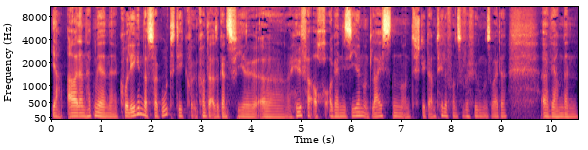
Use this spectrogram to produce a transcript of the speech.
ja, aber dann hatten wir eine Kollegin, das war gut, die konnte also ganz viel äh, Hilfe auch organisieren und leisten und steht am Telefon zur Verfügung und so weiter. Äh, wir haben dann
